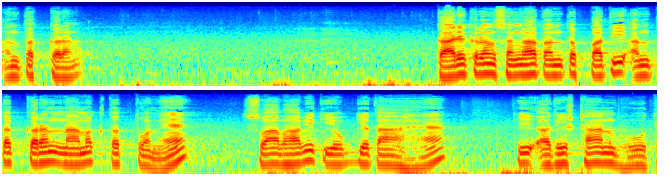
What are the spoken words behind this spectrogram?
अंतकरण। कार्यक्रम संघात अंतपाती अंतकरण नामक तत्व में स्वाभाविक योग्यता है कि अधिष्ठान भूत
